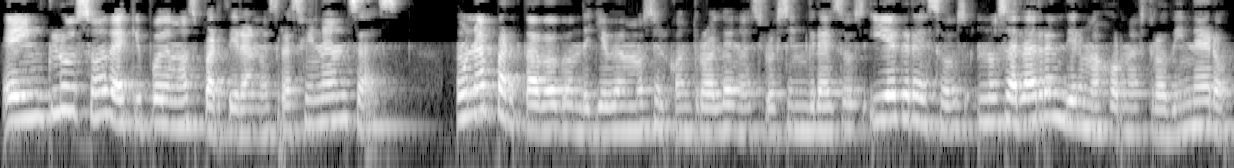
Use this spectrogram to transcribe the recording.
E incluso de aquí podemos partir a nuestras finanzas. Un apartado donde llevemos el control de nuestros ingresos y egresos nos hará rendir mejor nuestro dinero.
